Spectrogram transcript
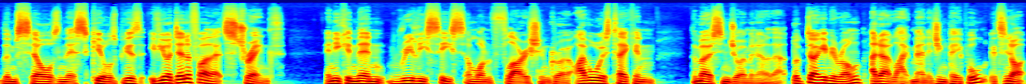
themselves and their skills, because if you identify that strength, and you can then really see someone flourish and grow. I've always taken the most enjoyment out of that. Look, don't get me wrong, I don't like managing people. It's not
